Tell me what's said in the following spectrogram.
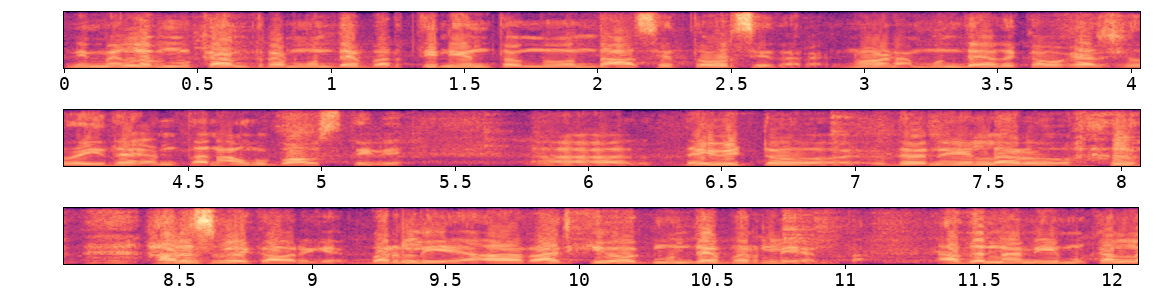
ನಿಮ್ಮೆಲ್ಲರ ಮುಖಾಂತರ ಮುಂದೆ ಬರ್ತೀನಿ ಅಂತಂದು ಒಂದು ಆಸೆ ತೋರಿಸಿದ್ದಾರೆ. ನೋಡೋಣ, ಮುಂದೆ ಅದಕ್ಕೆ ಅವಕಾಶ ಇದೆ ಅಂತ ನಾವು ಭಾವಿಸ್ತೀವಿ. ದಯವಿಟ್ಟು ಇದನ್ನು ಎಲ್ಲರೂ ಹರಿಸ್ಬೇಕು ಅವರಿಗೆ. ಬರಲಿ, ಆ, ರಾಜಕೀಯವಾಗಿ ಮುಂದೆ ಬರಲಿ ಅಂತ. ಅದನ್ನು ನಾನು ಈ ಮುಖಾಲ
